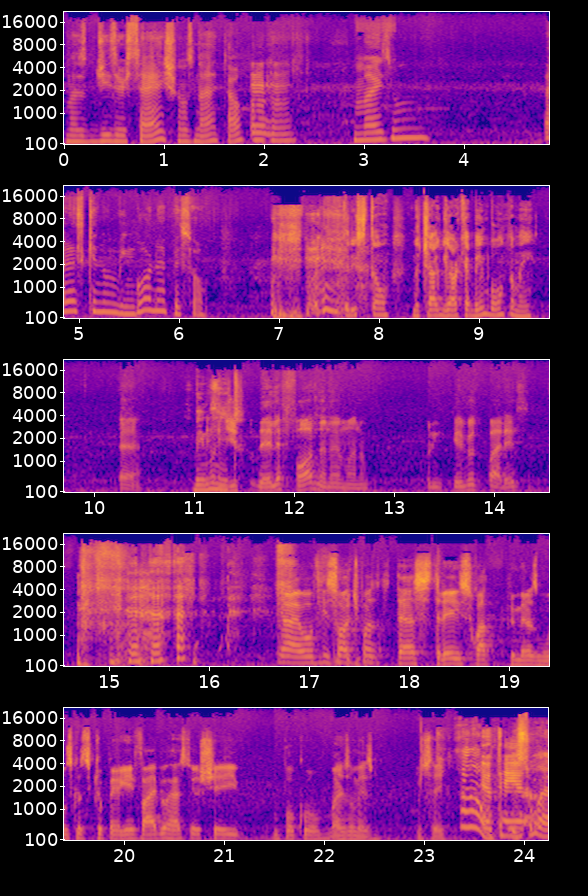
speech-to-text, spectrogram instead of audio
umas Deezer Sessions, né, e tal. Uhum. Mas não... Parece que não vingou, né, pessoal? Tristão. Do Thiago York é bem bom também. É. Bem Esse bonito. disco dele é foda, né, mano? Por incrível que pareça. Ah, eu ouvi só, tipo, até as três, quatro primeiras músicas que eu peguei vibe, o resto eu achei um pouco mais do mesmo. Não sei. Ah, não, Eu tenho- isso é,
